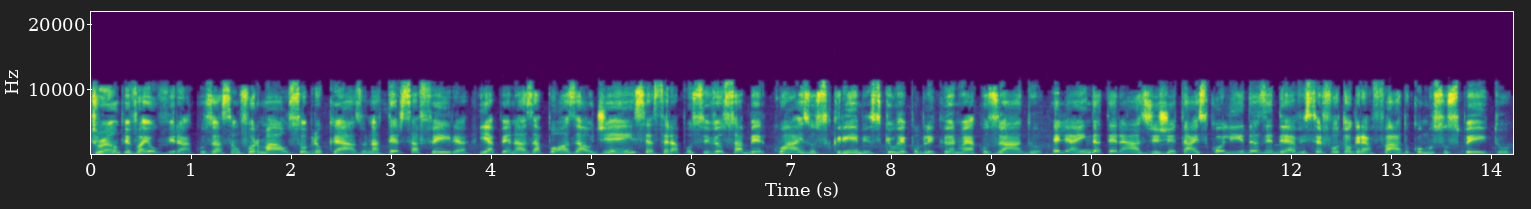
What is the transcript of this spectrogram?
Trump vai ouvir a acusação formal sobre o caso na terça-feira e apenas após a audiência será possível saber quais os crimes que o republicano é acusado. Ele ainda terá as digitais colhidas e deve ser fotografado como suspeito.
